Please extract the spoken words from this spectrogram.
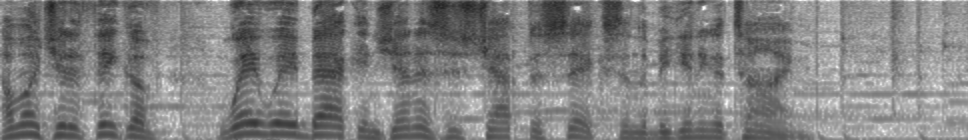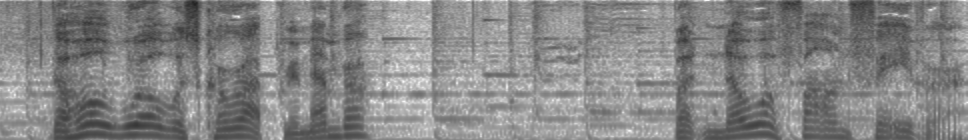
I want you to think of way, way back in Genesis chapter 6, in the beginning of time. The whole world was corrupt, remember? But Noah found favor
